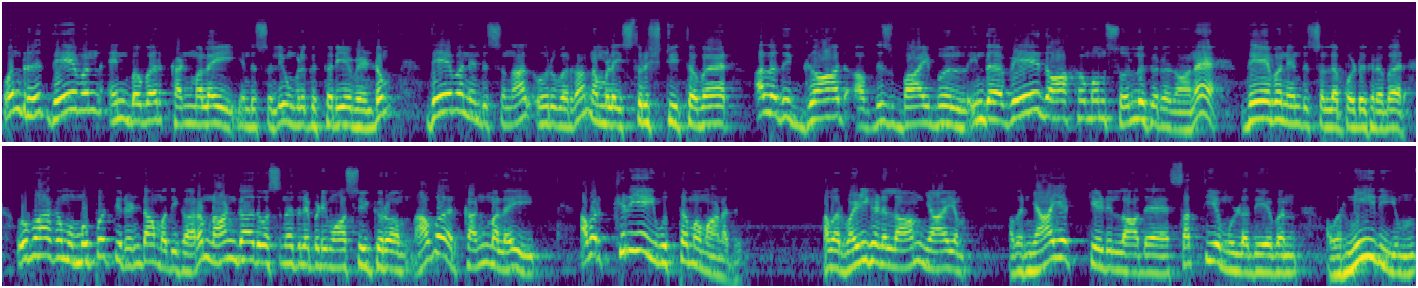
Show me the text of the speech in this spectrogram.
ஒன்று தேவன் என்பவர் கண்மலை என்று சொல்லி உங்களுக்கு தெரிய வேண்டும். தேவன் என்று சொன்னால் ஒருவர் தான் நம்மளை சிருஷ்டித்தவர் அல்லது காட் ஆஃப் திஸ் பைபிள் இந்த வேதாகமம் சொல்லுகிறதான தேவன் என்று சொல்லப்படுகிறவர். உபாகமம் முப்பத்தி ரெண்டாம் அதிகாரம் நான்காவது வசனத்தில் எப்படி வாசிக்கிறோம்? அவர் கண்மலை அவர் கிரியை உத்தமமானது. அவர் வழிகளெல்லாம் நியாயம். அவர் நியாயக்கேடில்லாத சத்தியமுள்ள தேவன். அவர் நீதியும்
